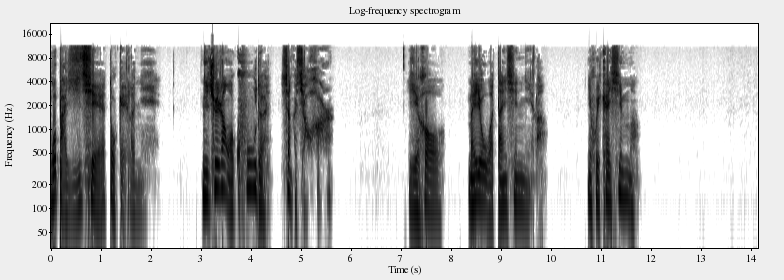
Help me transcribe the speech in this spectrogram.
我把一切都给了你，你却让我哭得像个小孩儿。以后没有我担心你了，你会开心吗？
